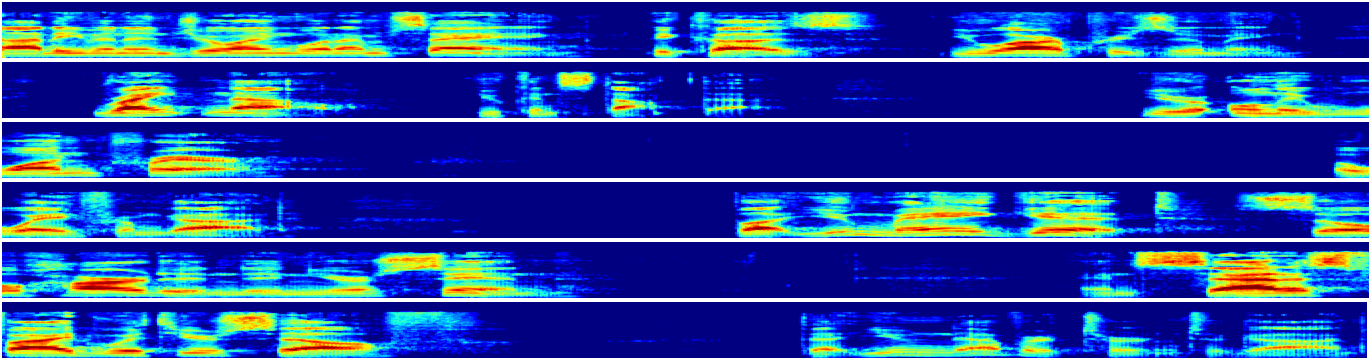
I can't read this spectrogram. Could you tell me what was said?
not even enjoying what I'm saying, because you are presuming. Right now, you can stop that. You're only one prayer away from God. But you may get so hardened in your sin and satisfied with yourself that you never turn to God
